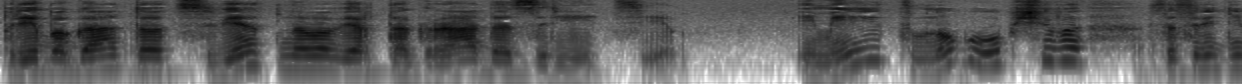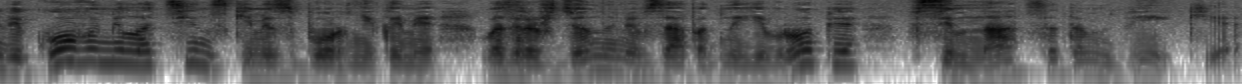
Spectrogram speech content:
пребогатоцветного вертограда Зретия. Имеет много общего со средневековыми латинскими сборниками, возрожденными в Западной Европе в XVII веке.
